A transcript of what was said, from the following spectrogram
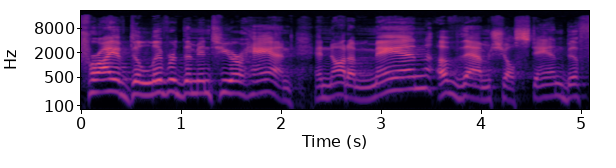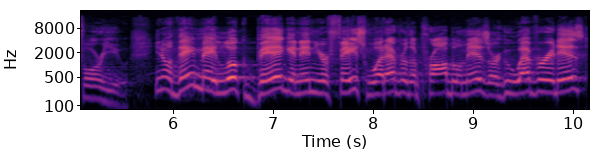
for I have delivered them into your hand, and not a man of them shall stand before you. You know, they may look big and in your face, whatever the problem is or whoever it is,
